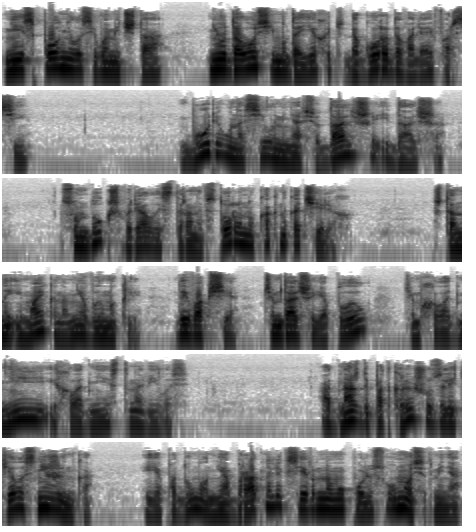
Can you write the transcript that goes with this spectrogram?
Не исполнилась его мечта, не удалось ему доехать до города Валяй-Фарси. Буря уносила меня все дальше и дальше. Сундук швырял из стороны в сторону, как на качелях. Штаны и майка на мне вымокли. Да и вообще, чем дальше я плыл, тем холоднее и холоднее становилось. Однажды под крышу залетела снежинка, и я подумал, не обратно ли к Северному полюсу уносит меня.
